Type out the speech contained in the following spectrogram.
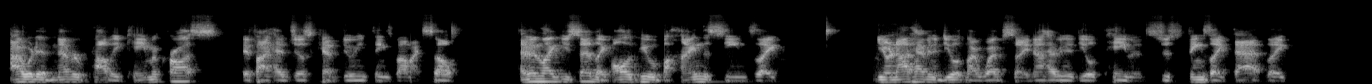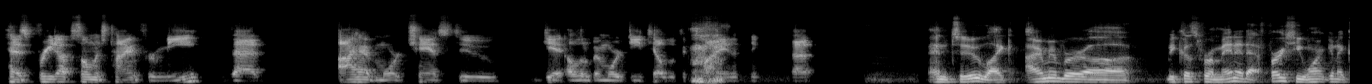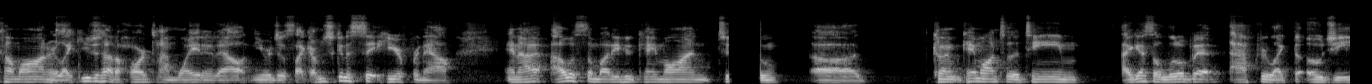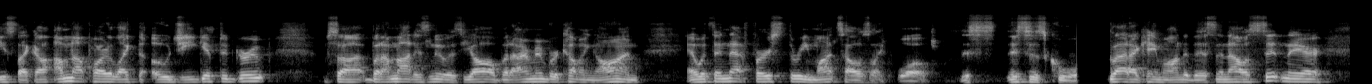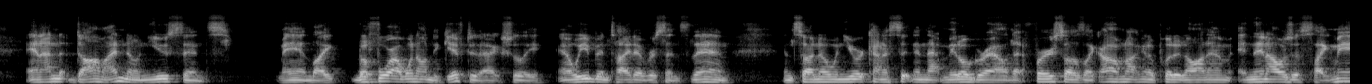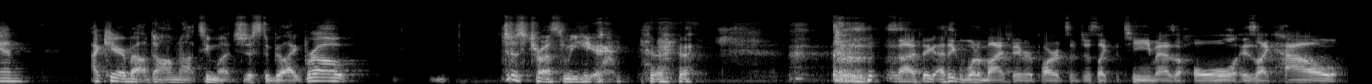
I would have never probably came across if I had just kept doing things by myself. And then like you said, like all the people behind the scenes, like, you know, not having to deal with my website, not having to deal with payments, just things like that, like has freed up so much time for me that I have more chance to get a little bit more detailed with the client and things like that. And two, like I remember uh because for a minute at first you weren't gonna come on or like you just had a hard time waiting it out and you were just like, I'm just gonna sit here for now. And I I was somebody who came on to uh come came onto the team I guess a little bit after like the OGs. Like I'm not part of like the OG gifted group, so but I'm not as new as y'all. But I remember coming on and within that first three months, I was like, whoa, this this is cool. Glad I came onto this. And I was sitting there and I Dom, I'd known you since man, like before I went on to gifted actually. And we've been tight ever since then. And so I know when you were kind of sitting in that middle ground, at first I was like, oh, I'm not going to put it on him. And then I was just like, man, I care about Dom not too much just to be like, bro, just trust me here. I think I think one of my favorite parts of just like the team as a whole is like how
